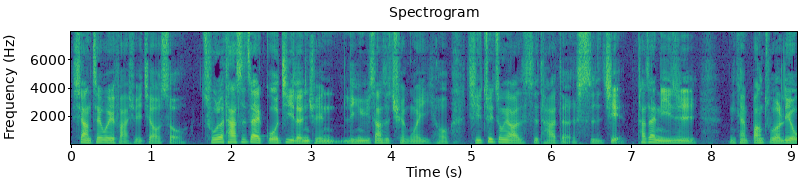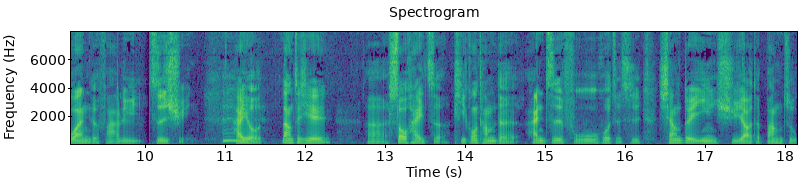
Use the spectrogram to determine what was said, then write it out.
像这位法学教授，除了他是在国际人权领域上是权威以后，其实最重要的是他的实践。他在尼日，你看帮助了六万个法律咨询，嗯、还有让这些。呃，受害者提供他们的安置服务，或者是相对应需要的帮助。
